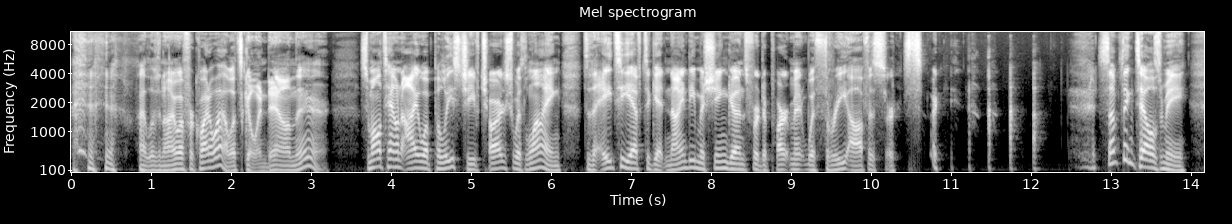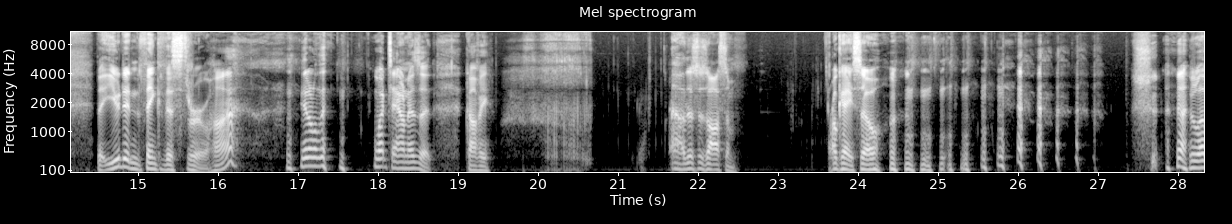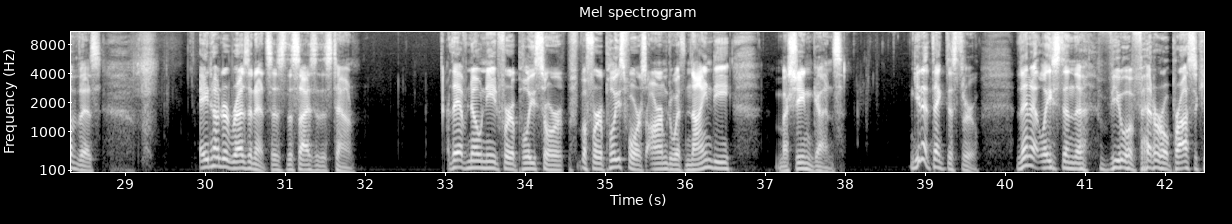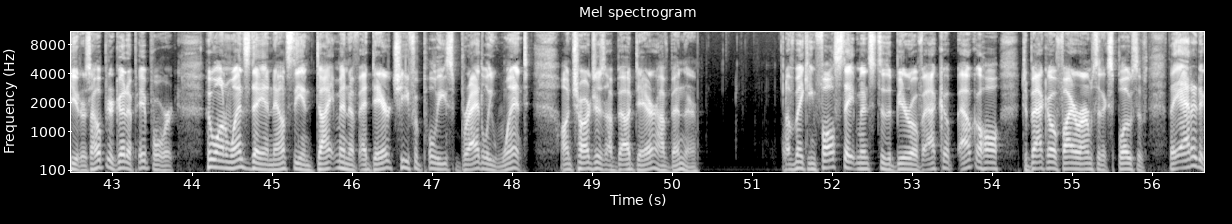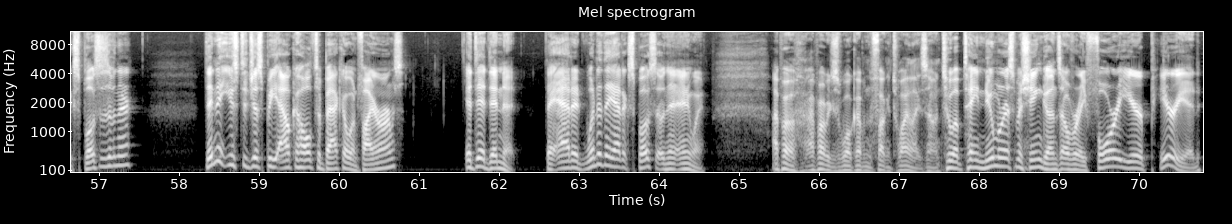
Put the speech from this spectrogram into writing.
I lived in Iowa for quite a while. What's going down there? Small town Iowa police chief charged with lying to the ATF to get 90 machine guns for department with three officers. Something tells me that you didn't think this through, huh? you know, what town is it? Coffee. Oh, this is awesome. Okay, so I love this. 800 residents is the size of this town. They have no need for a police or for a police force armed with 90 machine guns. You didn't think this through. Then, at least in the view of federal prosecutors, I hope you're good at paperwork, who on Wednesday announced the indictment of Adair Chief of Police Bradley Wendt on charges of Adair, I've been there, of making false statements to the Bureau of Alcohol, Tobacco, Firearms, and Explosives. They added explosives in there? Didn't it used to just be alcohol, tobacco, and firearms? It did, didn't it? They added, when did they add explosives? Anyway, I probably, I probably just woke up in the fucking Twilight Zone. To obtain numerous machine guns over a four year period.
